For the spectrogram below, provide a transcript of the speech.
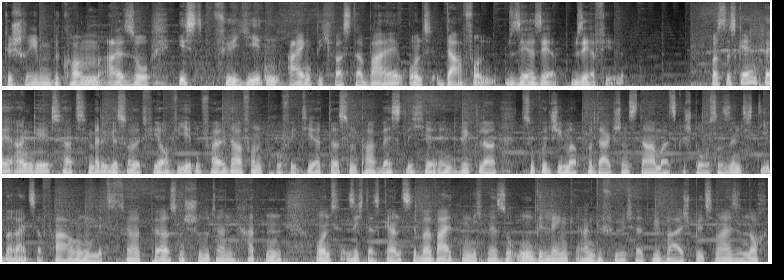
geschrieben bekommen. Also ist für jeden eigentlich was dabei und davon sehr, sehr, sehr viel. Was das Gameplay angeht, hat Metal Gear Solid 4 auf jeden Fall davon profitiert, dass ein paar westliche Entwickler zu Kojima Productions damals gestoßen sind, die bereits Erfahrungen mit Third-Person-Shootern hatten und sich das Ganze bei weitem nicht mehr so ungelenk angefühlt hat, wie beispielsweise noch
